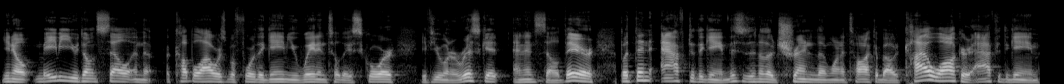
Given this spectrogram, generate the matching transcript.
you know, maybe you don't sell in the, a couple hours before the game. You wait until they score if you want to risk it and then sell there. But then after the game, this is another trend that I want to talk about. Kyle Walker after the game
